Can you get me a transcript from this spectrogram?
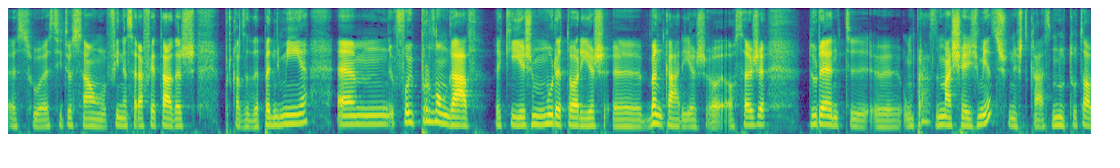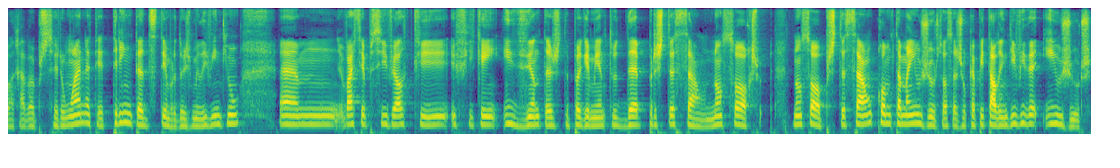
a, a sua situação financeira afetadas por causa da pandemia, um, foi prolongado aqui as moratórias uh, bancárias, ou, ou seja, durante uh, um prazo de mais seis meses, neste caso, no total acaba por ser um ano, até 30 de setembro de 2021, um, vai ser possível que fiquem isentas de pagamento da prestação, não só, não só a prestação, como também os juros, ou seja, o capital em dívida e os juros.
